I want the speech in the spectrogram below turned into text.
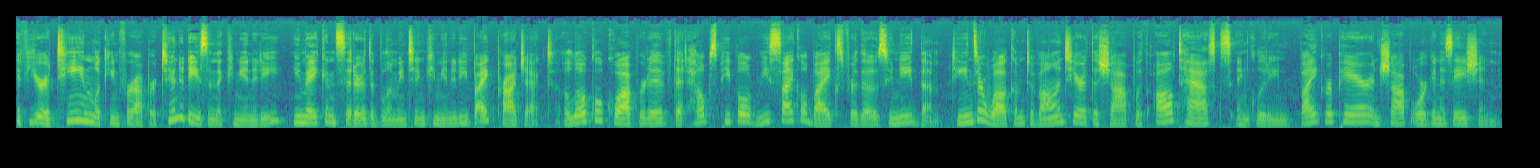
If you're a teen looking for opportunities in the community, you may consider the Bloomington Community Bike Project, a local cooperative that helps people recycle bikes for those who need them. Teens are welcome to volunteer at the shop with all tasks, including bike repair and shop organization.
